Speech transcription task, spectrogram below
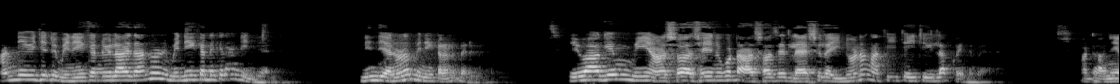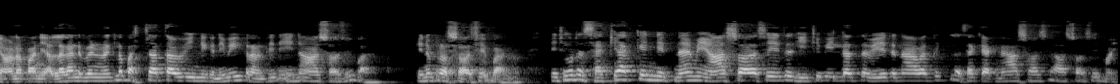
අන්නේ විදිහට මෙනෙහි කරන වෙලාවේ දන්නවනේ මෙනෙහි කරන කෙනා නිින්ද යනවා. නිින්ද යනවනම් මෙනෙහි කරන්න බැරි වෙනවා. ඒ වගේම මේ ආශ්වාසයෙන්කොට ආශ්වාසයේ ලෑස්තිලා ඉන්නවනම් අතීතේ හිතවිල්ලක් වෙන්න බෑ. මට අනේ ආනපානිය අල්ලගන්න බැරි කියලා පශ්චාත්තාප වෙන්න එක නෙමෙයි කරන්න තියෙන්නේ එන ආශ්වාසය බලන්න. එන ප්‍රශ්වාසය බලන්න. එතකොට සැකයක් එන්නේ නැහැ මේ ආශ්වාසයේද හිතවිල්ලක්ද වේදනාවක්ද කියලා සැකයක් නෑ ආශ්වාසය ආශ්වාසයමයි.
